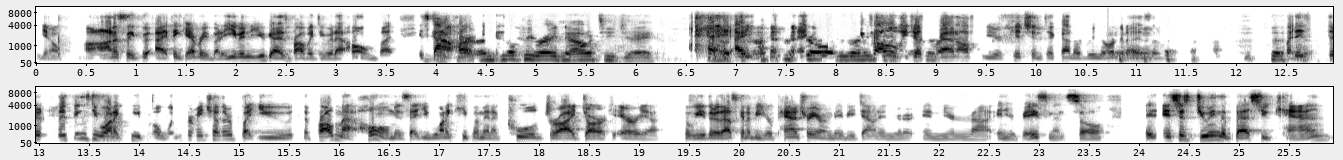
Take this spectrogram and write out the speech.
you know, honestly, I think everybody, even you guys, probably do it at home. But it's kind of hard. I'm guilty right now, TJ. I, I, show, you probably just ran off to your kitchen to kind of reorganize them. but it's, they're, they're things you want to keep away from each other. But you, the problem at home is that you want to keep them in a cool, dry, dark area. So either that's going to be your pantry or maybe down in your in your uh, in your basement. So it, it's just doing the best you can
